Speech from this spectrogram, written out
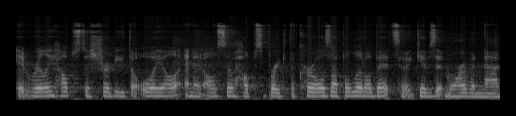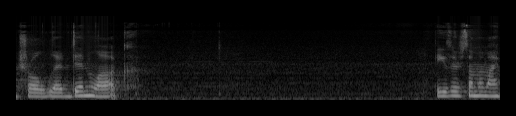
it really helps distribute the oil and it also helps break the curls up a little bit so it gives it more of a natural lived in look. These are some of my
